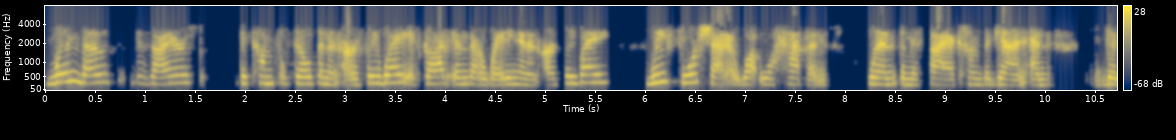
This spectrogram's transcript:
when those desires become fulfilled in an earthly way, if God ends our waiting in an earthly way, we foreshadow what will happen when the Messiah comes again and the,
